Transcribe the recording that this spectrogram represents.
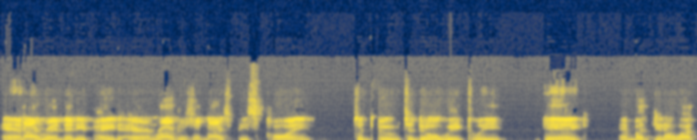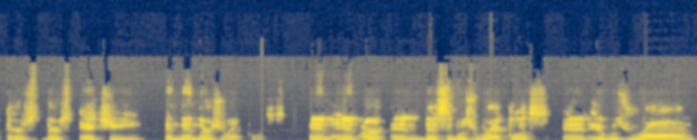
And I read that he paid Aaron Rodgers a nice piece of coin to do to do a weekly gig. And but you know what? There's there's edgy and then there's reckless. And and or and this was reckless and it was wrong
